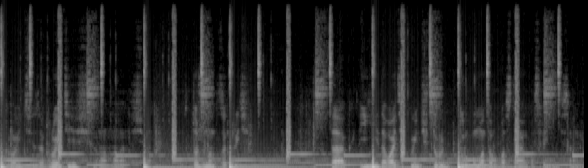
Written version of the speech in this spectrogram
закройте, закройтесь. Ага, все. Тоже надо закрыть. Так, и давайте какой-нибудь тур- турбомотор поставим последний самый.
